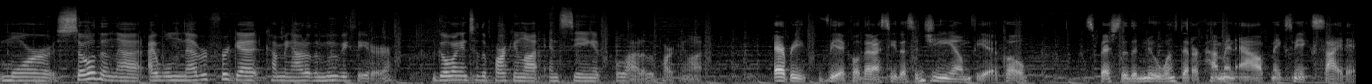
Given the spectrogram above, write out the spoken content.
more so than that, I will never forget coming out of the movie theater, going into the parking lot and seeing it pull out of the parking lot. Every vehicle that I see that's a GM vehicle, especially the new ones that are coming out, makes me excited.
